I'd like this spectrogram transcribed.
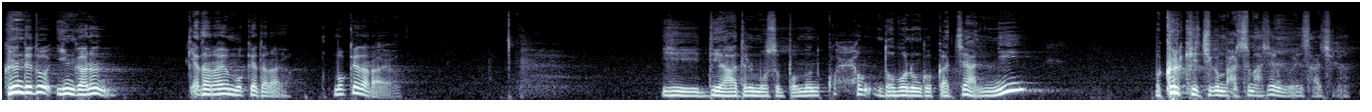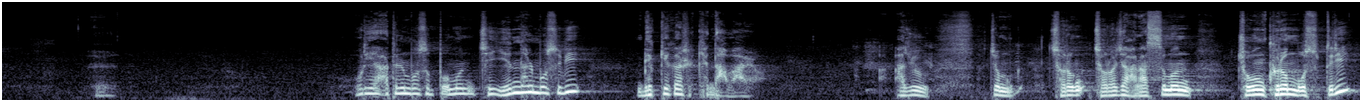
그런데도 인간은 깨달아요, 못 깨달아요? 못 깨달아요. 이 네 아들 모습 보면 꼭 너 보는 것 같지 않니? 뭐 그렇게 지금 말씀하시는 거예요, 사실은. 예. 우리 아들 모습 보면 제 옛날 모습이 몇 개가 이렇게 나와요. 아주 좀 저러, 저러지 않았으면 좋은 그런 모습들이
